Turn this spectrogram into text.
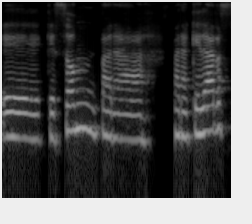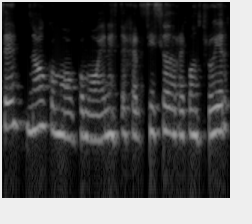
eh, que son para, para quedarse, ¿no? Como, como en este ejercicio de reconstruir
